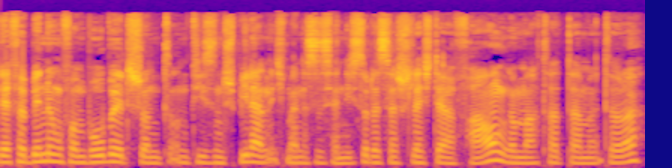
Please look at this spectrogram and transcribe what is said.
der Verbindung von Bobic und, und diesen Spielern, ich meine, es ist ja nicht so, dass er schlechte Erfahrungen gemacht hat damit, oder?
